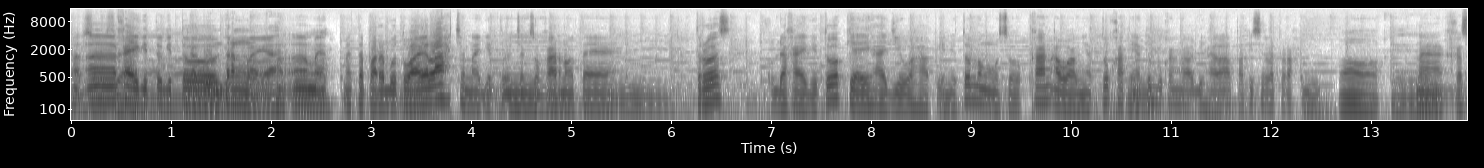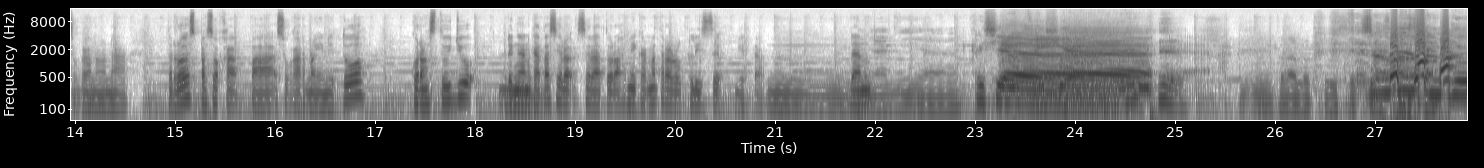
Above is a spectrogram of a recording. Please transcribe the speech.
Selisihan. kayak gitu-gitu. Nggak guntreng lah ya. Heeh, met- meta parebut wae lah cenah gitu cek Soekarno teh. Terus udah kayak gitu Kiai Haji Wahab ini tuh mengusulkan awalnya tuh katanya tuh bukan halal bihalal tapi silaturahmi. Oh, Oke. nah ke Soekarno. Nah terus pas Pak Soekarno ini tuh kurang setuju dengan kata sila- silaturahmi karena terlalu klise gitu Hmm, Dan- nyanyi ya. Krisya Hmm, terlalu klise. Sungguh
